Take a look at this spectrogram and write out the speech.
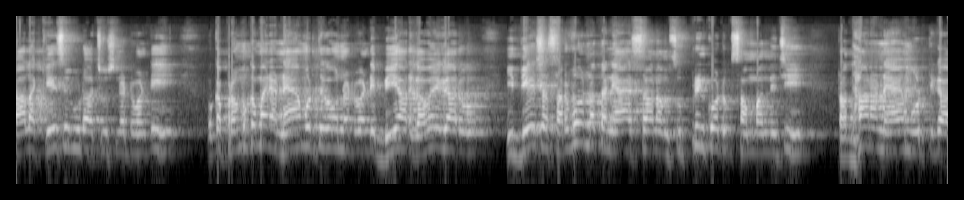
చాలా కేసులు కూడా చూసినటువంటి ఒక ప్రముఖమైన న్యాయమూర్తిగా ఉన్నటువంటి బిఆర్ గవయ్ గారు ఈ దేశ సర్వోన్నత న్యాయస్థానం సుప్రీంకోర్టుకు సంబంధించి ప్రధాన న్యాయమూర్తిగా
